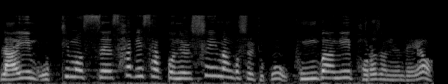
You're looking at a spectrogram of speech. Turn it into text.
라임 옵티머스 사기 사건을 수임한 것을 두고 공방이 벌어졌는데요.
